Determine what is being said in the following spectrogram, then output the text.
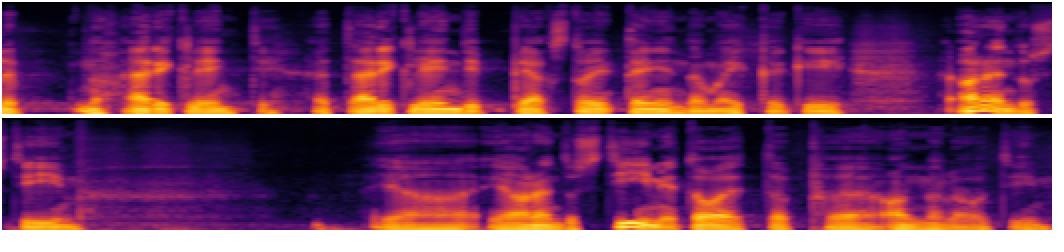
lõpp noh, äriklienti, et äriklienti peaks teenindama ikkagi arendustiim. ja, ja arendustiimi toetab äh, andmelao tiim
